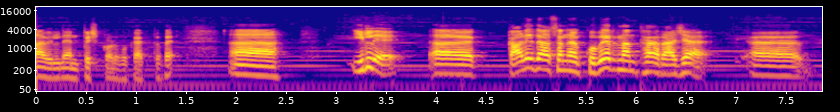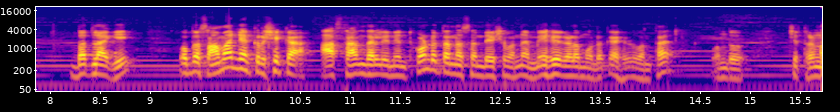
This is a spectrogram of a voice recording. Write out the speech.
ನಾವು ಇಲ್ಲಿ ನೆನಪಿಸ್ಕೊಳ್ಬೇಕಾಗ್ತದೆ. ಇಲ್ಲೇ ಕಾಳಿದಾಸನ ಕುಬೇರ್ನಂಥ ರಾಜ ಬದಲಾಗಿ ಒಬ್ಬ ಸಾಮಾನ್ಯ ಕೃಷಿಕ ಆ ಸ್ಥಾನದಲ್ಲಿ ನಿಂತ್ಕೊಂಡು ತನ್ನ ಸಂದೇಶವನ್ನು ಮೇಘಗಳ ಮೂಲಕ ಹೇಳುವಂಥ ಒಂದು ಚಿತ್ರಣ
